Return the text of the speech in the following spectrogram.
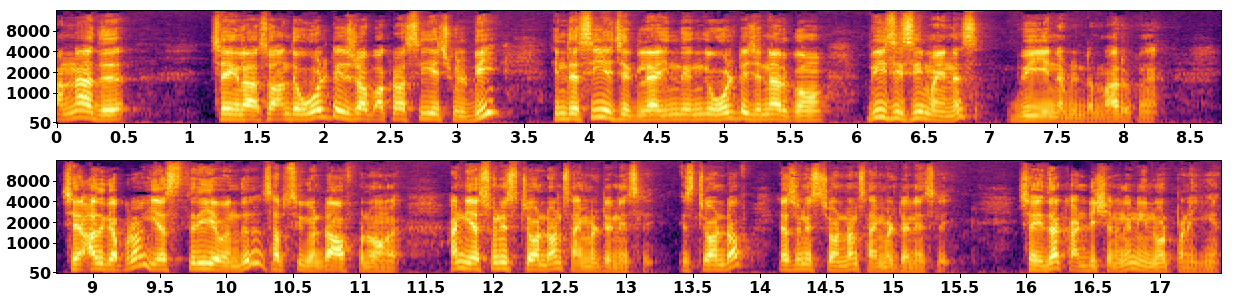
பண்ணாது. சரிங்களா? ஸோ அந்த voltage drop across CH will be இந்த சிஹெச் இருக்குல்ல இந்த இங்கே வோல்டேஜ் என்ன இருக்கும்? விசிசி மைனஸ் விஇன் அப்படின்ற மாதிரி இருக்குங்க. சரி அதுக்கப்புறம் எஸ் த்ரீயை வந்து சப்சிக்வெண்ட்டாக ஆஃப் பண்ணுவாங்க. And S one is turn on simultaneously is turn off S one is turn on simultaneously சரி இதான் கண்டிஷனுங்க நீங்கள் நோட் பண்ணிக்கங்க.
